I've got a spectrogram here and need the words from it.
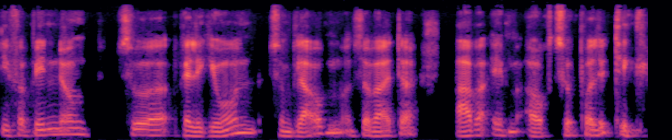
die Verbindung zur Religion, zum Glauben und so weiter, aber eben auch zur Politik.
